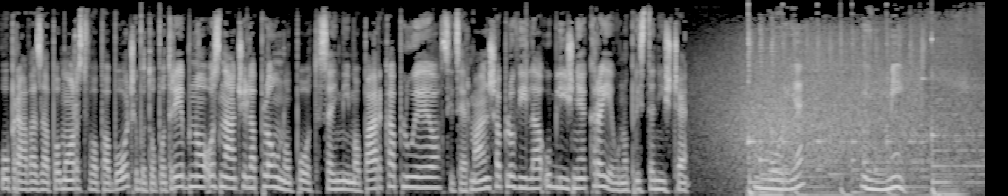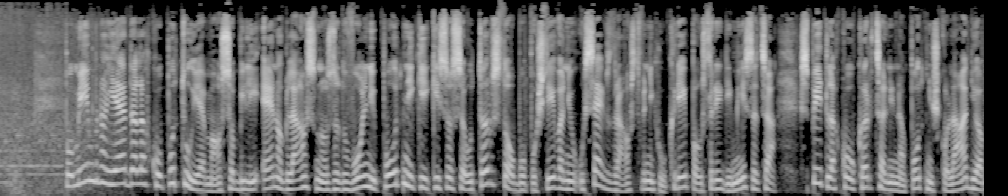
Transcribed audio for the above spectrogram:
Uprava za pomorstvo pa bo, če bo to potrebno, označila plovno pot, saj mimo parka plujejo sicer manjša plovila v bližnje krajevno pristanišče. Morje in mi. Pomembno je, da lahko potujemo, so bili enoglasno zadovoljni potniki, ki so se v Trsto ob upoštevanju vseh zdravstvenih ukrepov sredi meseca spet lahko ukrcali na potniško ladjo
